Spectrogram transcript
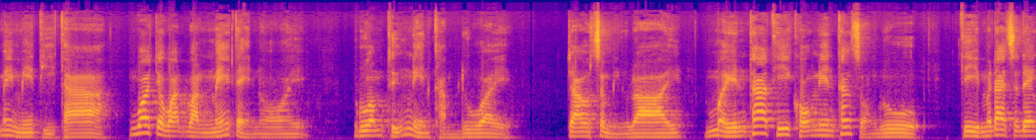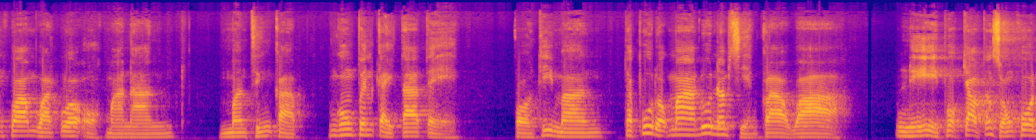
ไม่มีทีท่าว่าจะหวัดวันแม้แต่น้อย รวมถึงเนนคำด้วย เจ้าสมิงรายเมื่อเห็นท่าทีของเนนทั้งสองรูป ที่ไม่ได้แสดงความหวาดกลัวออกมานั้น มันถึงกับงงเป็นไก่ตาแตก ก่อนที่มันจะพูดออกมาด้วยน้ำเสียงกล้าวว่า นี่พวกเจ้าทั้งสองคน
